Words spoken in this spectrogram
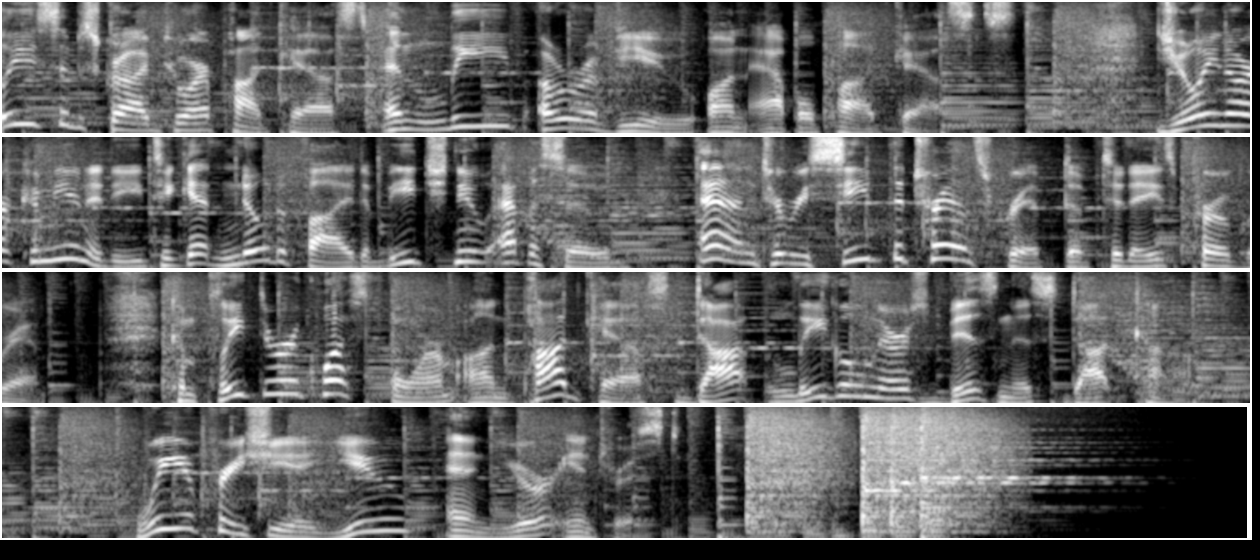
Please subscribe to our podcast and leave a review on Apple Podcasts. Join our community to get notified of each new episode and to receive the transcript of today's program. Complete the request form on podcast.legalnursebusiness.com. We appreciate you and your interest.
